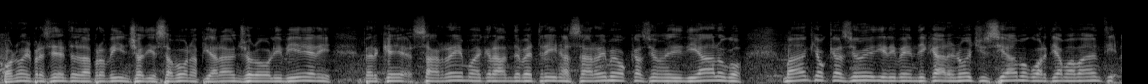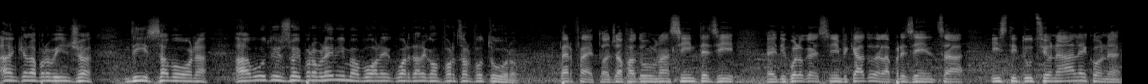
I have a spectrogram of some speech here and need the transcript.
Con noi il presidente della provincia di Savona, Pierangelo Olivieri, perché Sanremo è grande vetrina, Sanremo è occasione di dialogo, ma anche occasione di rivendicare. Noi ci siamo, guardiamo avanti, anche la provincia di Savona ha avuto i suoi problemi, ma vuole guardare con forza al futuro. Perfetto, ha già fatto una sintesi eh, di quello che è il significato della presenza istituzionale con,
